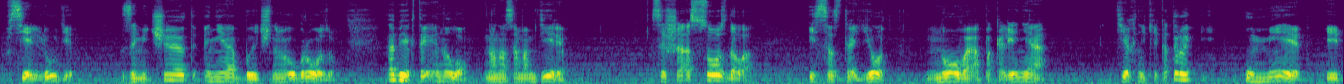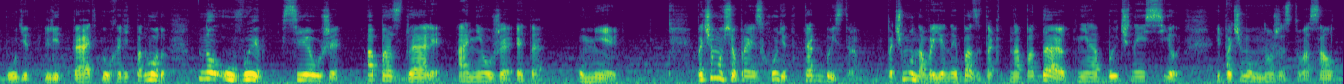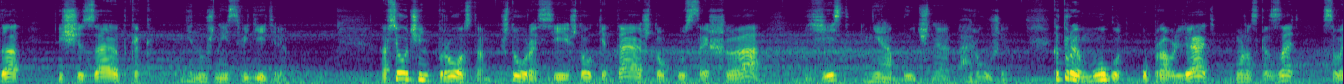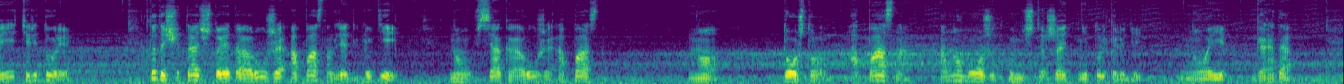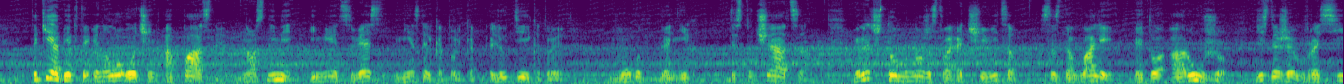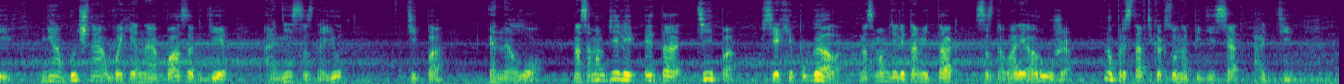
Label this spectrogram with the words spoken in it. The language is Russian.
все люди замечают необычную угрозу. Объекты НЛО, но на самом деле США создала и создает новое поколение техники, которое умеет и будет летать и уходить под воду. Но, увы, все уже опоздали, они уже это умеют. Почему все происходит так быстро? Почему на военные базы так нападают необычные силы? И почему множество солдат исчезают как ненужные свидетели? А все очень просто. Что у России, что у Китая, что у США есть необычное оружие, которое могут управлять, можно сказать, своей территории. Кто-то считает, что это оружие опасно для людей, но всякое оружие опасно. Но то, что опасно, оно может уничтожать не только людей, но и города. Такие объекты НЛО очень опасны, но с ними имеют связь несколько только людей, которые могут до них достучаться. Говорят, что множество очевидцев создавали это оружие. Есть даже в России необычная военная база, где они создают типа НЛО. На самом деле это типа всех и пугало. На самом деле там и так создавали оружие. Ну представьте, как зона 51.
